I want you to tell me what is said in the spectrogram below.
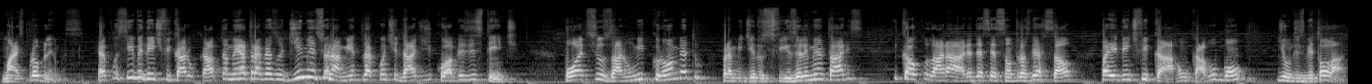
mais problemas. É possível identificar o cabo também através do dimensionamento da quantidade de cobre existente. Pode-se usar um micrômetro para medir os fios elementares e calcular a área da seção transversal para identificar um cabo bom de um desbitolado.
